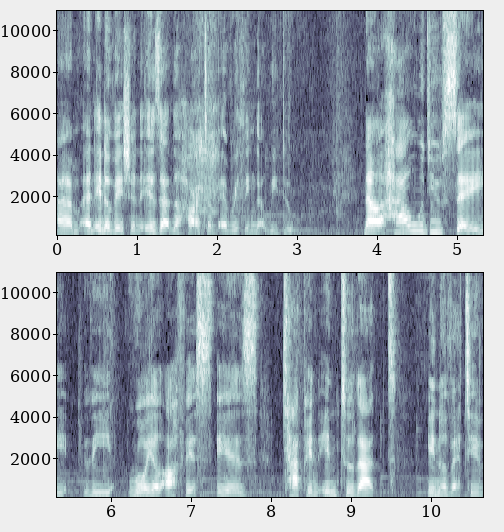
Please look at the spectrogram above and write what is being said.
um, and innovation is at the heart of everything that we do. Now, how would you say the Royal Office is tapping into that innovative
